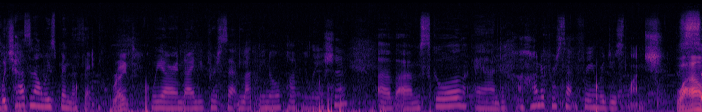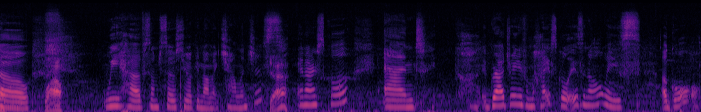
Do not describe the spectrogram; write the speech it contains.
Which hasn't always been the thing. Right. We are a 90% Latino population of um, school and 100% free and reduced lunch. Wow. So wow. we have some socioeconomic challenges yeah. in our school, and graduating from high school isn't always a goal.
